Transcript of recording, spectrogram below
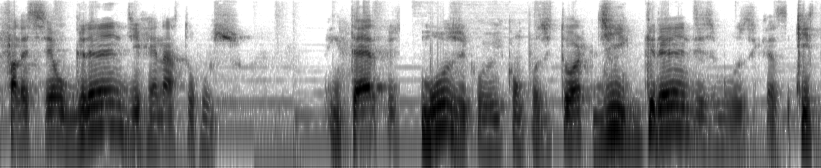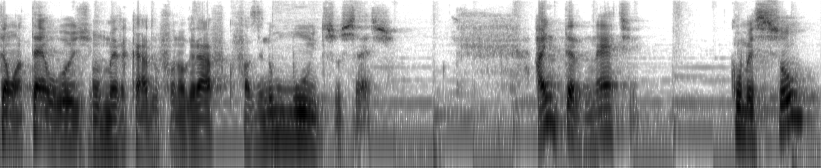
faleceu o grande Renato Russo, intérprete, músico e compositor de grandes músicas que estão até hoje no mercado fonográfico fazendo muito sucesso. A internet começou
